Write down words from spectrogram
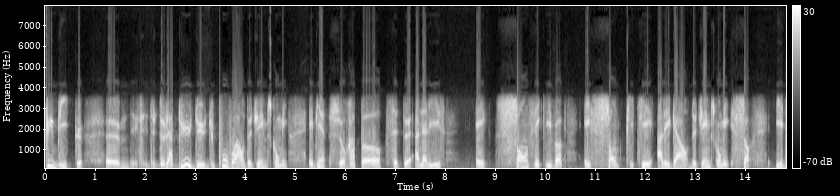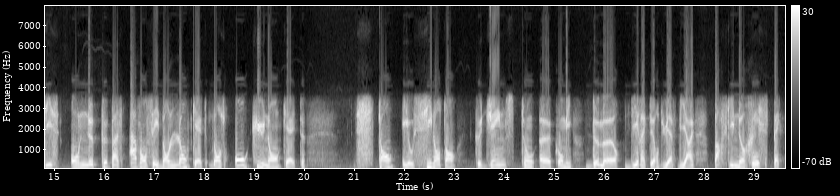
public euh, de, l'abus du, du, pouvoir de James Comey, eh bien, ce rapport, cette analyse est sans équivoque et sans pitié à l'égard de James Comey. Ça, ils disent on ne peut pas avancer dans l'enquête, dans aucune enquête, tant et aussi longtemps que James euh, Comey demeure directeur du FBI parce qu'il ne respecte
